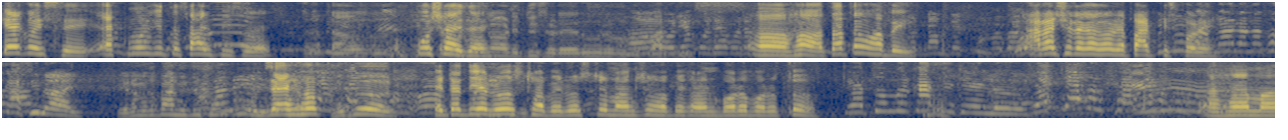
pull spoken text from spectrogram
কে কইছে? এক মুরগিতে চার পিস হয়। পোষায় যায়। হ্যাঁ তাতেও হবেই। আড়াইশো টাকা করে পার পিস পড়ে। যাই হোক, এটা দিয়ে রোস্ট হবে। রোস্টের মাংস হবে, কারণ বড় বড় তো। হ্যাঁ মা।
